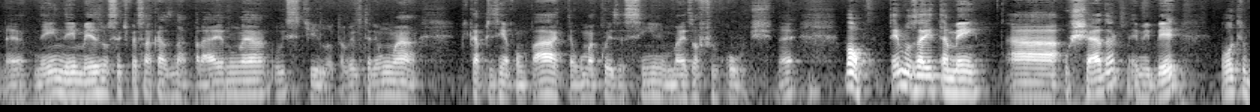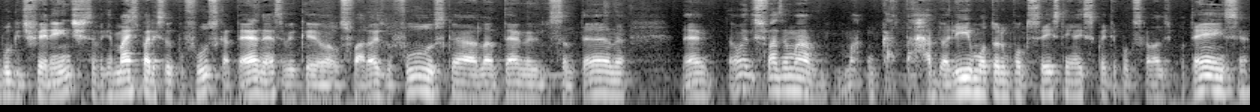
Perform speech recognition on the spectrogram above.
né? Nem, nem mesmo se eu tivesse uma casa na praia, não é o estilo. Talvez eu teria uma picapezinha compacta, alguma coisa assim, mais off-road, né? Bom, temos aí também a, o Shadow MB, outro bug diferente, você vê que é mais parecido com o Fusca até, né? Você vê que os faróis do Fusca, a lanterna do Santana, né? Então eles fazem uma, uma, um catado ali, o motor 1.6 tem aí 50 e poucos cavalos de potência,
